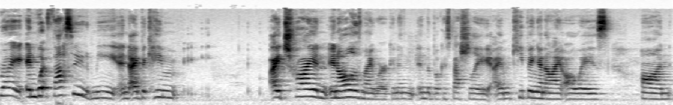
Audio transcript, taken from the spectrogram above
Right. And what fascinated me, and I became, I try in, in all of my work and in, in the book especially, I'm keeping an eye always on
